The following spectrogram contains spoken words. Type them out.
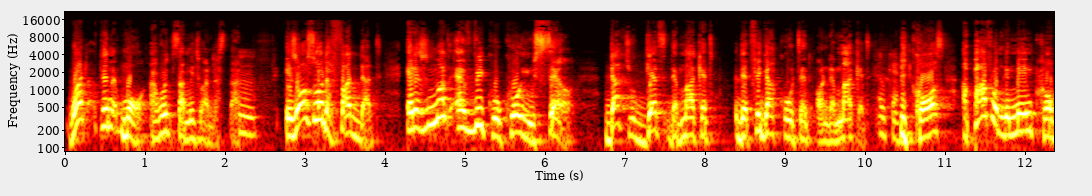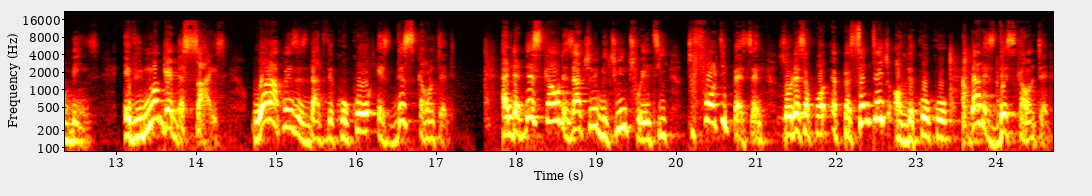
What thing more I want Sammy to understand mm. is also the fact that it is not every cocoa you sell that you get the market the figure quoted on the market. Okay. because apart from the main crop beans if you do not get the size what happens is that the cocoa is discounted. And the discount is actually between 20 to 40 percent. So there's a, a percentage of the cocoa that is discounted.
